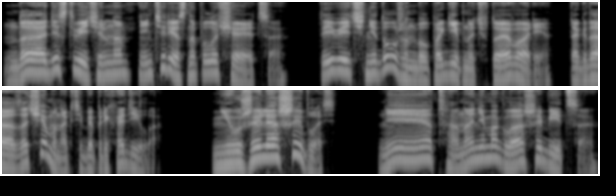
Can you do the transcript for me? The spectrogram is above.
«Да, действительно, интересно получается. Ты ведь не должен был погибнуть в той аварии. Тогда зачем она к тебе приходила?» «Неужели ошиблась?» «Нет, она не могла ошибиться.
